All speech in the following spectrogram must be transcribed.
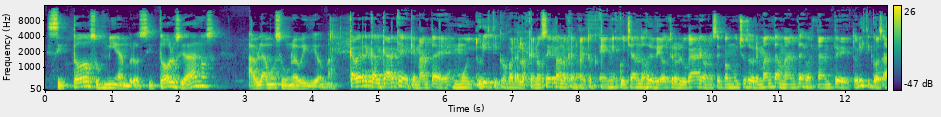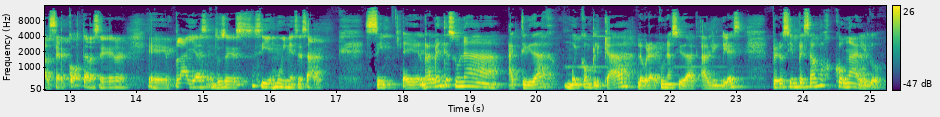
si todos sus miembros, si todos los ciudadanos hablamos un nuevo idioma. Cabe recalcar que, que, Manta es muy turístico. Para los que no sepan, los que nos estén escuchando desde otros lugares o no sepan mucho sobre Manta, Manta es bastante turístico. al ser costa, al ser eh, playas, entonces sí es muy necesario. Sí, eh, realmente es una actividad muy complicada lograr que una ciudad hable inglés, pero si empezamos con algo,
